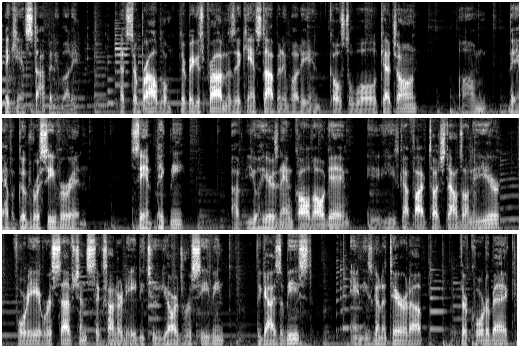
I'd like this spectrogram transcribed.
They can't stop anybody. That's their problem. Their biggest problem is they can't stop anybody, and Coastal will catch on. Um, they have a good receiver in Sam Pinckney. Uh, you'll hear his name called all game. He, has got five touchdowns on the year, 48 receptions, 682 yards receiving. The guy's a beast, and he's going to tear it up. Their quarterback,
